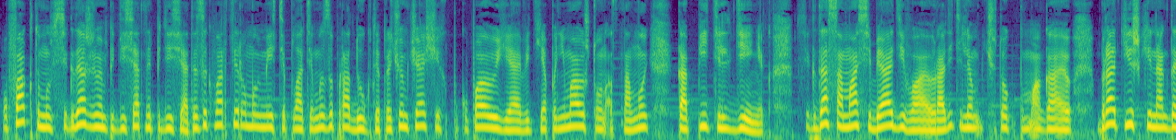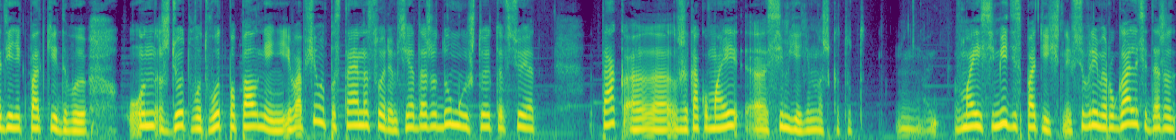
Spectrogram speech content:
По факту мы всегда живем 50 на 50. И за квартиру мы вместе платим, и за продукты. Причем чаще их покупаю я, ведь я понимаю, что он основной копитель денег. Всегда сама себя одеваю, родителям чуток помогаю, братишке иногда денег подкидываю. Он ждет вот-вот пополнения. И вообще мы постоянно ссоримся. Я даже думаю, что это все я так э, же, как у моей э, семьи, немножко тут в моей семье деспотичные. Все время ругались и даже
